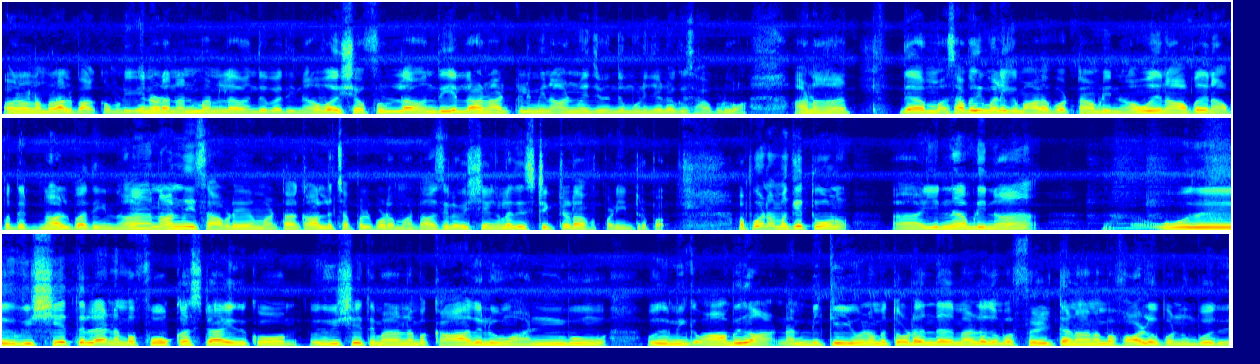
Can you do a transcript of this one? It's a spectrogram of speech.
அவங்களால் நம்மளால் பார்க்க முடியும். என்னோட நண்பனில் வந்து பார்த்திங்கன்னா வருஷம் ஃபுல்லாக வந்து எல்லா நாட்களுமே நான்வெஜ் வந்து முடிஞ்ச அளவுக்கு சாப்பிடுவான். ஆனால் இந்த ம- சபரிமலைக்கு மாலை போட்டான் அப்படின்னா ஒரு நாற்பது நாற்பத்தெட்டு நாள் பார்த்திங்கன்னா நான்வெஜ் சாப்பிடவே மாட்டான். காலில் செப்பல் போட மாட்டான். சில விஷயங்களை ரெஸ்ட்ரிக்டடாக பண்ணிகிட்டு இருப்பான். அப்போது நமக்கே தோணும் என்ன அப்படின்னா ஒரு விஷயத்தில் நம்ம ஃபோக்கஸ்டாக இருக்கோம். ஒரு விஷயத்து மேலே நம்ம காதலும் அன்பும் ஒரு மிக மாபெரும் நம்பிக்கையும் நம்ம தொடர்ந்து அது மேலே ரொம்ப ஃபில்டனாக நம்ம ஃபாலோ பண்ணும்போது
